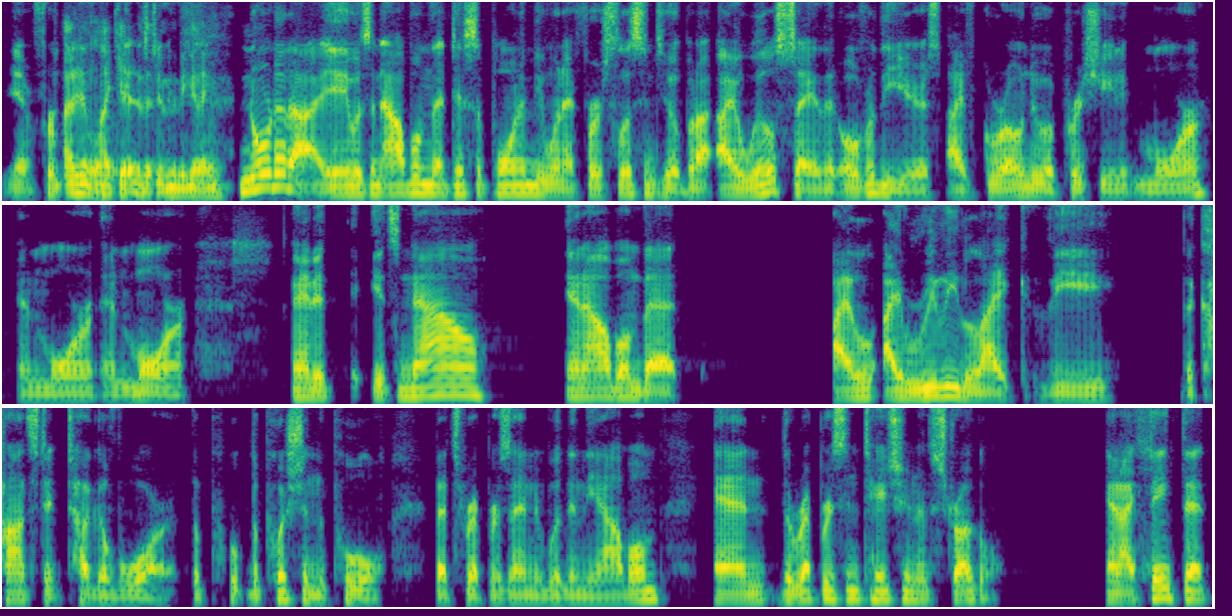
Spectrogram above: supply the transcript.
yeah, for I didn't like it in the beginning. nor did I. It was an album that disappointed me when I first listened to it. But I, I will say that over the years, I've grown to appreciate it more and more and more. And it it's now an album that I I really like the the constant tug of war, the pu- the push and the pull that's represented within the album, and the representation of struggle. And I think that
